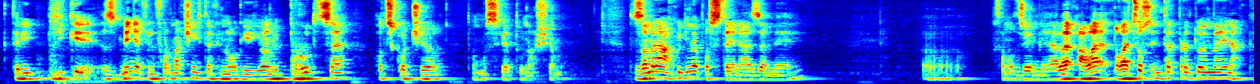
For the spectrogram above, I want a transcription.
který díky změně v informačních technologiích velmi prudce odskočil tomu světu našemu. To znamená, chodíme po stejné zemi, eh, samozřejmě, ale, ale lecos interpretujeme jinak.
